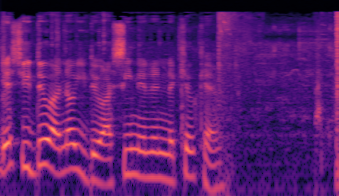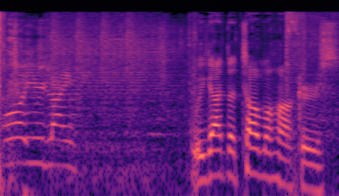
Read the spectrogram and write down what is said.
Yes, you do. I know you do. I seen it in the kill cam. Oh, you're lying. We got the tomahawkers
